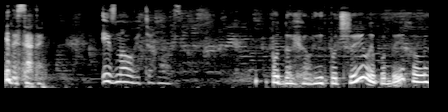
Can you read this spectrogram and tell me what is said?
І десятий. І знову відтягнулися. Подихали, відпочили, подихали.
